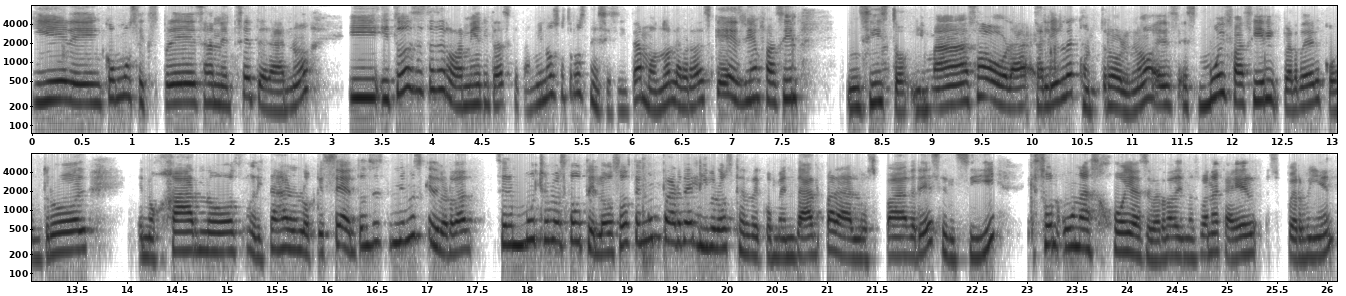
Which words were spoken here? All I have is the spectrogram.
quieren, cómo se expresan, etcétera, ¿no? Y, y, todas estas herramientas que también nosotros necesitamos, ¿no? La verdad es que es bien fácil, insisto, y más ahora, salir de control, ¿no? Es, es muy fácil perder control, enojarnos, gritar o lo que sea. Entonces tenemos que de verdad ser mucho más cautelosos. Tengo un par de libros que recomendar para los padres en sí, que son unas joyas de verdad y nos van a caer súper bien.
